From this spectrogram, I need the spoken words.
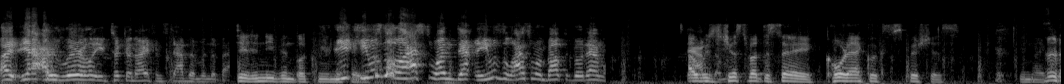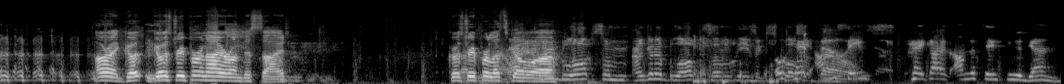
I, yeah, I literally took a knife and stabbed him in the back. Didn't even look me in the He, face. he was the last one down. He was the last one about to go down. I was him. just about to say, Kordak looks suspicious. You knifed me. All right. Go- Ghost Reaper and I are on this side. Ghost Reaper, let's go. Alright, I'm Uh, gonna blow up some. I'm gonna blow up some of these explosive Okay, I'm the same. Hey guys, I'm the same thing again.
